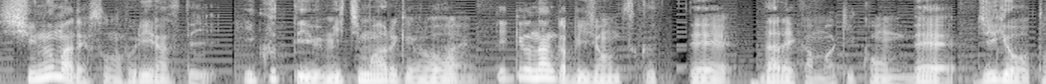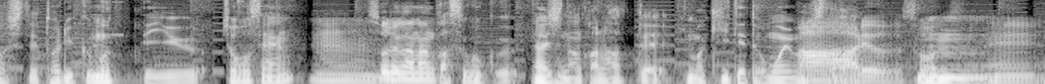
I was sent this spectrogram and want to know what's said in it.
死ぬまでそのフリーランスで行くっていう道もあるけど、はい。結局なんかビジョン作って誰か巻き込んで事業として取り組むっていう挑戦、うん。それがなんかすごく大事なんかなって今聞いてて思いました。あーあるそうですよね、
